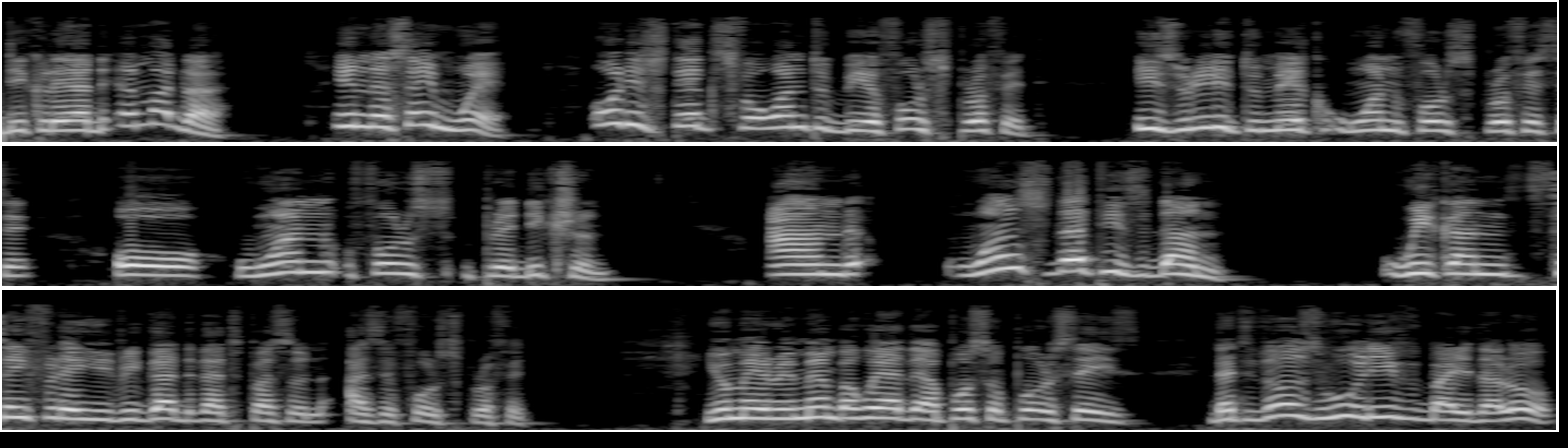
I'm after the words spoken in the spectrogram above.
declared a murderer. In the same way, all it takes for one to be a false prophet is really to make one false prophecy or one false prediction. And once that is done, we can safely regard that person as a false prophet. You may remember where the apostle Paul says that those who live by the law,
